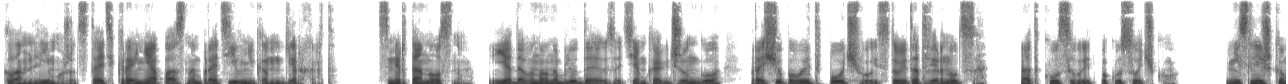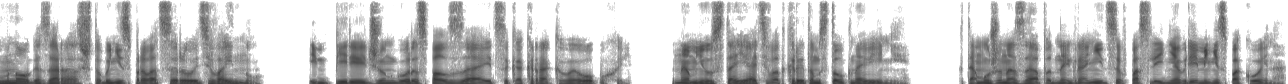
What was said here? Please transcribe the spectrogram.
Клан Ли может стать крайне опасным противником, Герхард. Смертоносным. Я давно наблюдаю за тем, как Джунго прощупывает почву и, стоит отвернуться, откусывает по кусочку. Не слишком много за раз, чтобы не спровоцировать войну. Империя Джунго расползается, как раковая опухоль. Нам не устоять в открытом столкновении. К тому же на западной границе в последнее время неспокойно.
